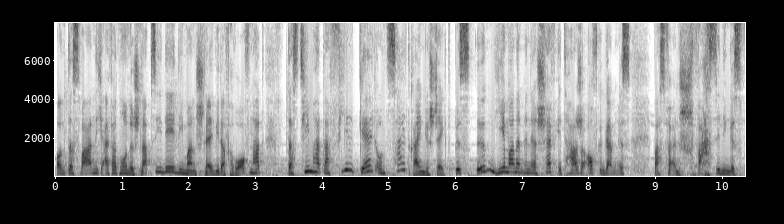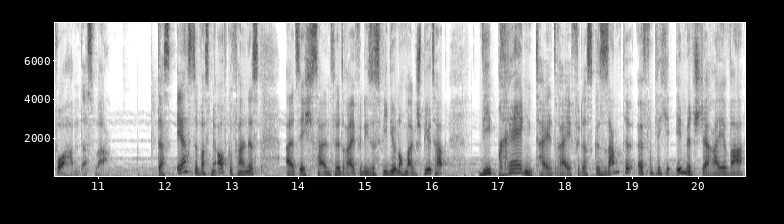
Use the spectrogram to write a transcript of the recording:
Und das war nicht einfach nur eine Schnapsidee, die man schnell wieder verworfen hat. Das Team hat da viel Geld und Zeit reingesteckt, bis irgendjemandem in der Chefetage aufgegangen ist, was für ein schwachsinniges Vorhaben das war. Das erste, was mir aufgefallen ist, als ich Silent Hill 3 für dieses Video nochmal gespielt habe, wie prägend Teil 3 für das gesamte öffentliche Image der Reihe war,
